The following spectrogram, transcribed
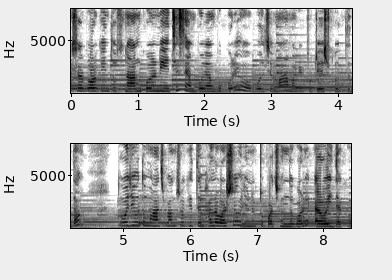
আসার পর কিন্তু স্নান করে নিয়েছে, শ্যাম্পু ট্যাম্পু করে। ও বলছে, মা, আমাকে একটু টেস্ট করতে দাও। তো ও যেহেতু মাছ মাংস খেতে ভালোবাসে, ওই জন্য একটু পছন্দ করে। আর ওই দেখো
